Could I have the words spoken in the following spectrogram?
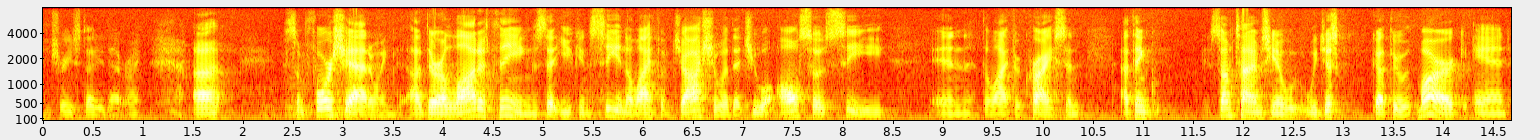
I'm sure you studied that, right? Uh, some foreshadowing. Uh, there are a lot of things that you can see in the life of Joshua that you will also see in the life of Christ. And I think sometimes, you know, we just got through with Mark, and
